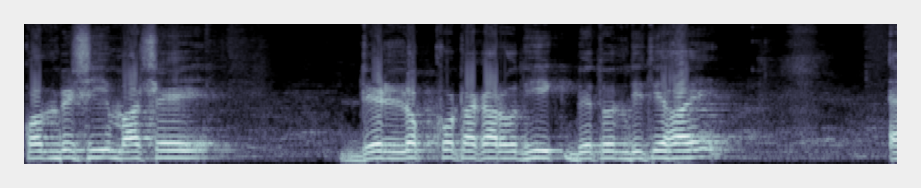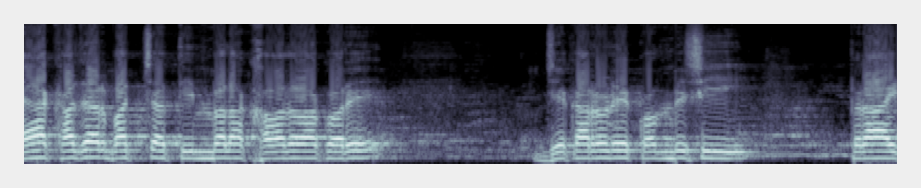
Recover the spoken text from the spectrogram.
কম বেশি মাসে দেড় লক্ষ টাকার অধিক বেতন দিতে হয়। এক হাজার বাচ্চা তিনবেলা খাওয়া দাওয়া করে, যে কারণে কম বেশি প্রায়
